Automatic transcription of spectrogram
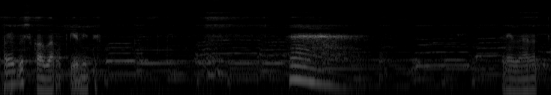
Pokoknya gue suka banget game itu. Aneh banget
